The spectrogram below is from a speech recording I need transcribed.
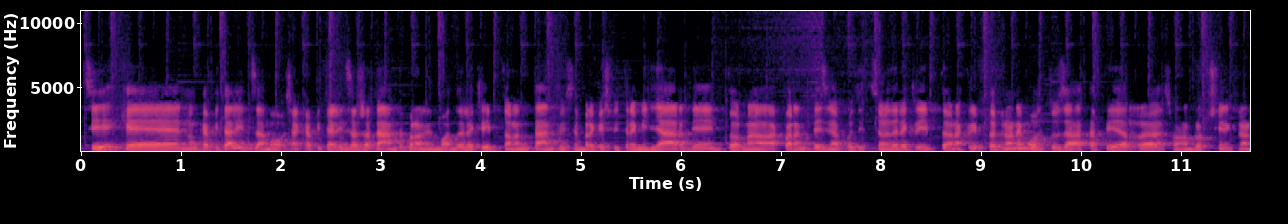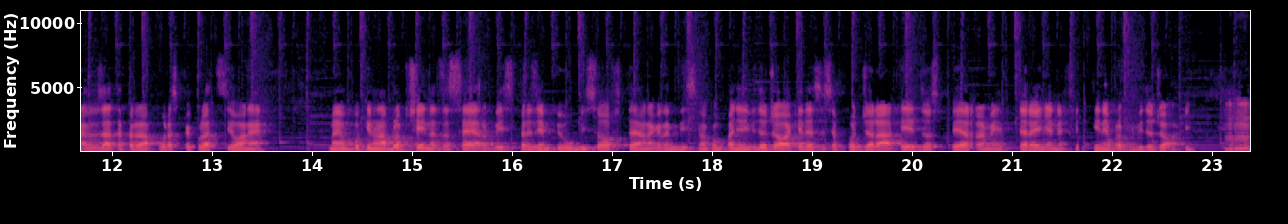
Sì, che non capitalizza, cioè capitalizza già tanto, però nel mondo delle cripto non tanto, mi sembra che sui 3 miliardi è intorno alla quarantesima posizione delle cripto, è una cripto che non è molto usata per, insomma una blockchain che non è usata per la pura speculazione, ma è un pochino una blockchain as a service, per esempio Ubisoft è una grandissima compagnia di videogiochi, adesso si appoggerà a Tezos per mettere gli NFT nei propri videogiochi. Mm-hmm.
